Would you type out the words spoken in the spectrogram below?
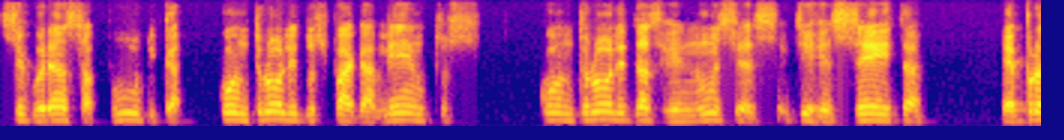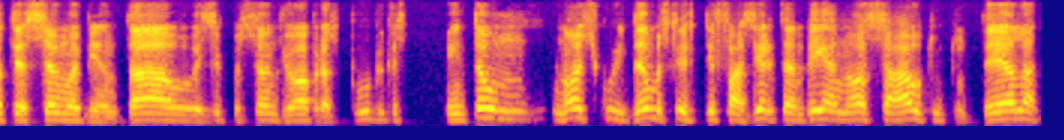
segurança pública, controle dos pagamentos, controle das renúncias de receita, é, proteção ambiental, execução de obras públicas. Então, nós cuidamos de, de fazer também a nossa autotutela,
